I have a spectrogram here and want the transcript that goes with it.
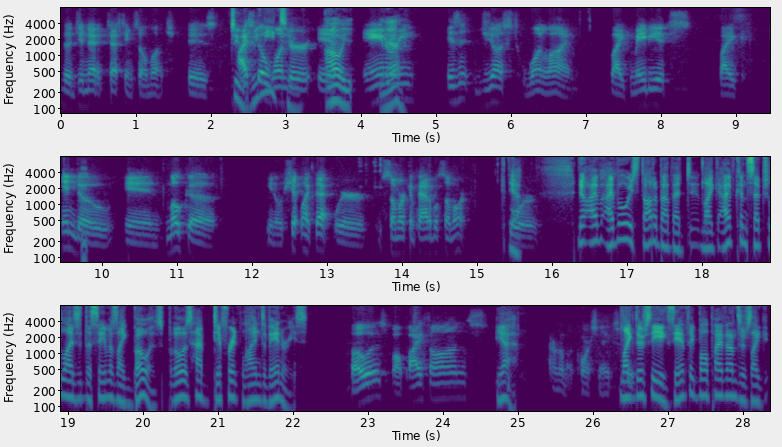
the genetic testing so much. Is Dude, I still need wonder if Oh, y- anery isn't just one line. Like maybe it's like Indo in Mocha, you know, shit like that, where some are compatible, some aren't. Yeah. Or. No, I've I've always thought about that. too. Like I've conceptualized it the same as like boas. Boas have different lines of aneries. boas, ball pythons. Yeah, I don't know about corn snakes. like but there's the axanthic ball pythons. There's like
